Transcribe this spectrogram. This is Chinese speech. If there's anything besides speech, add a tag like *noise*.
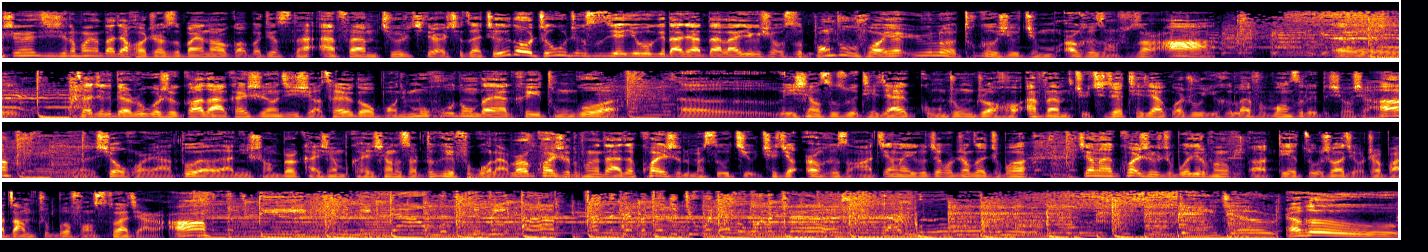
好了，收音机前的朋友，大家好，这是白闹广播电视台 FM 九十七点七，在周一到周五这个时间，由我给大家带来一个小时本土方言娱乐脱口秀节目《二和尚说事儿》啊。呃，在这个点，如果是刚打开摄像机想参与到帮节目互动，大家可以通过呃微信搜索添加公众账号 FM 九七七，添加关注以后来发文字类的消息啊。呃，笑话呀、段子呀，你上班开心不开心的事儿都可以发过来。玩快手的朋友，大家在快手里面搜九七七二和尚啊。进来以后，这会儿正在直播。进来快手直播间的朋友啊，点左上角这儿把咱们主播粉丝团加上啊。然后，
